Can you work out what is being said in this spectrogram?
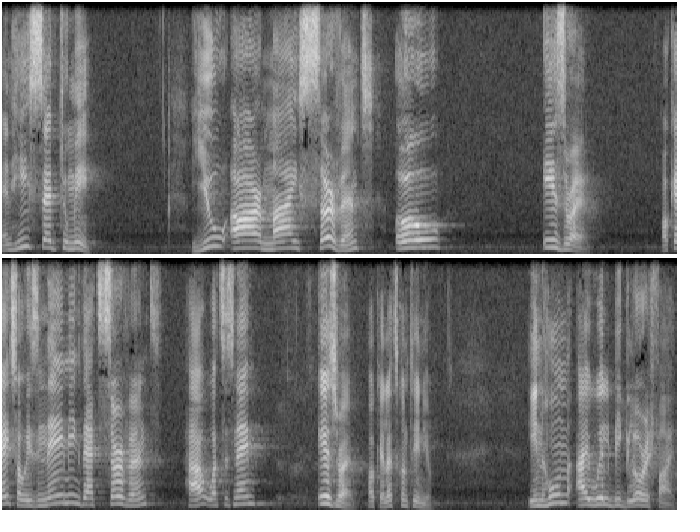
And He said to me, You are my servant, O Israel. Okay, so he's naming that servant. How? What's his name? Israel. Okay, let's continue. In whom I will be glorified.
